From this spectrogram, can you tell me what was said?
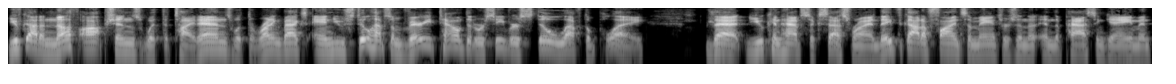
You've got enough options with the tight ends, with the running backs, and you still have some very talented receivers still left to play that you can have success, Ryan. They've got to find some answers in the in the passing game. And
